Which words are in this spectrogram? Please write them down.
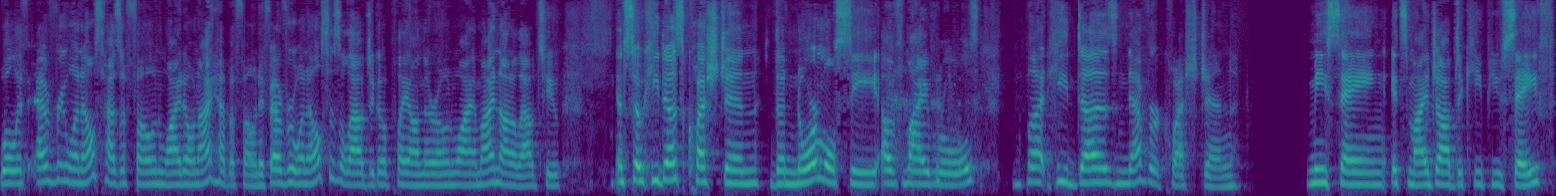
well, if everyone else has a phone, why don't I have a phone? If everyone else is allowed to go play on their own, why am I not allowed to? And so he does question the normalcy of my rules, but he does never question me saying it's my job to keep you safe.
